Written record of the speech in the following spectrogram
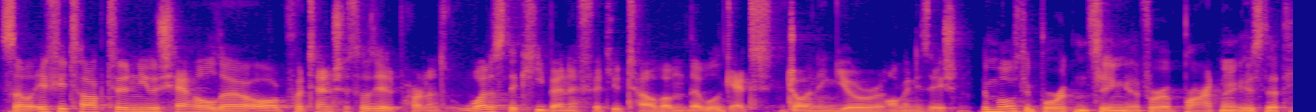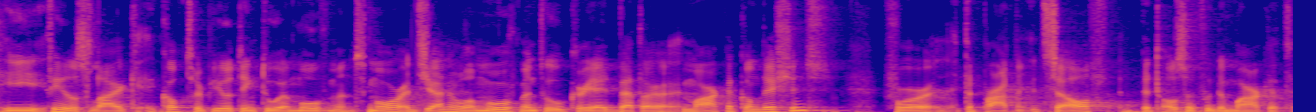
So, if you talk to a new shareholder or potential associated partners, what is the key benefit you tell them they will get joining your organization? The most important thing for a partner is that he feels like contributing to a movement, more a general movement to create better market conditions for the partner itself, but also for the market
